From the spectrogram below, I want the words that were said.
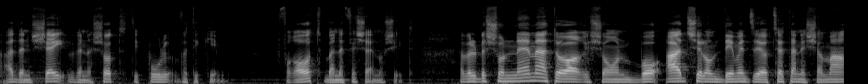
עד אנשי ונשות טיפול ותיקים. הפרעות בנפש האנושית. אבל בשונה מהתואר הראשון, בו עד שלומדים את זה יוצאת הנשמה,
